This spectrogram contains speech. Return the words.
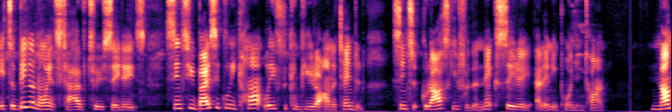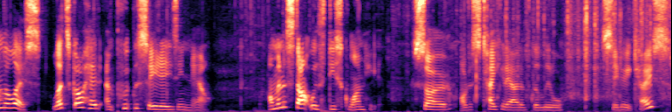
It's a big annoyance to have two CDs, since you basically can't leave the computer unattended, since it could ask you for the next CD at any point in time. Nonetheless, let's go ahead and put the CDs in now. I'm going to start with disc 1 here. So I'll just take it out of the little CD case.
